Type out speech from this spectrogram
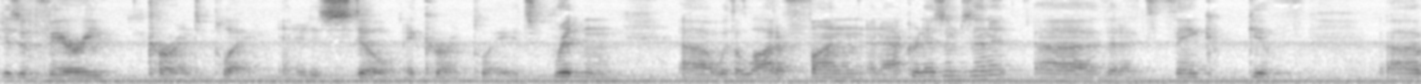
It is a very current play, and it is still a current play. It's written uh, with a lot of fun anachronisms in it uh, that I think give uh,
